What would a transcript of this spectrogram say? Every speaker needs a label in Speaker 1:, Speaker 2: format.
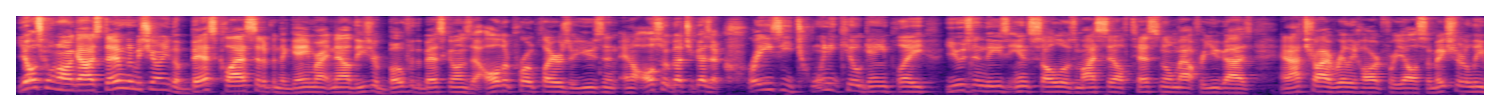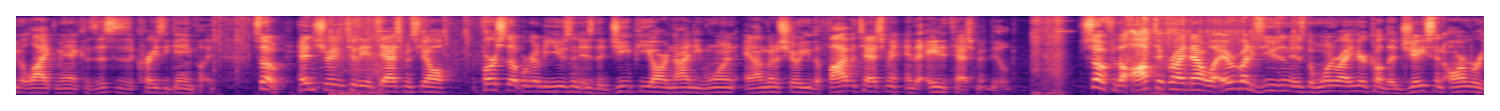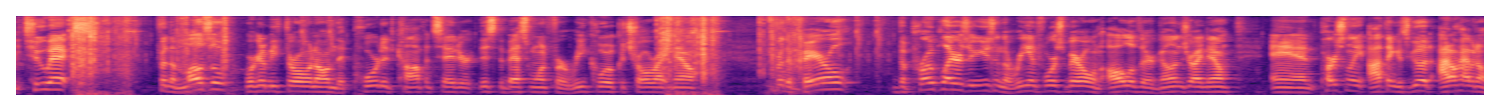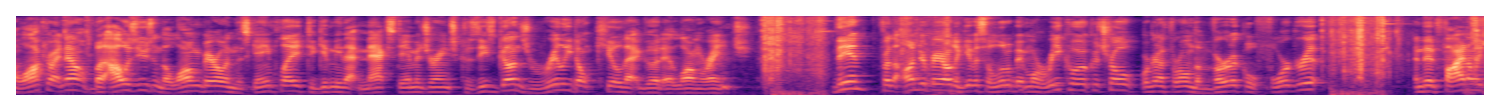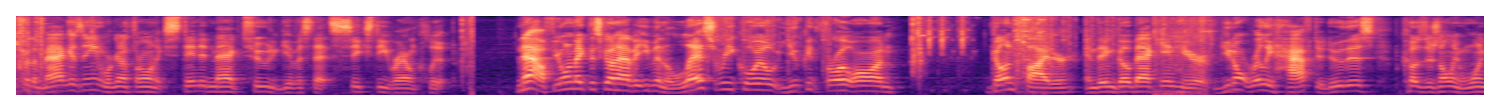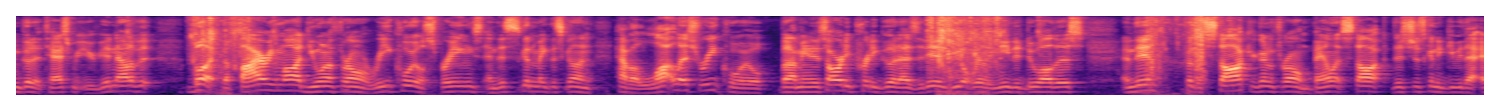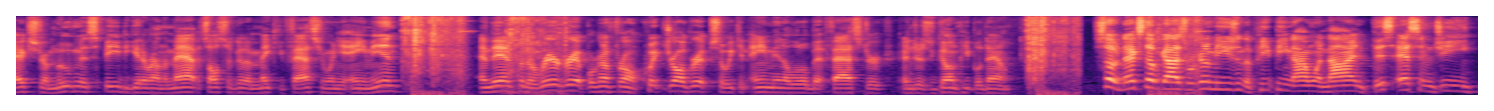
Speaker 1: Yo, what's going on guys? Today I'm going to be showing you the best class setup in the game right now. These are both of the best guns that all the pro players are using. And I also got you guys a crazy 20 kill gameplay using these in solos myself, testing them out for you guys. And I try really hard for y'all, so make sure to leave a like, man, because this is a crazy gameplay. So, heading straight into the attachments, y'all. First up we're going to be using is the GPR91, and I'm going to show you the 5 attachment and the 8 attachment build. So for the optic right now, what everybody's using is the one right here called the Jason Armory 2X. For the muzzle, we're going to be throwing on the ported compensator. This is the best one for recoil control right now. For the barrel, the pro players are using the reinforced barrel on all of their guns right now. And personally, I think it's good. I don't have it unlocked right now, but I was using the long barrel in this gameplay to give me that max damage range because these guns really don't kill that good at long range. Then for the underbarrel to give us a little bit more recoil control, we're going to throw in the vertical foregrip. And then finally for the magazine, we're going to throw in extended mag 2 to give us that 60 round clip. Now, if you want to make this gun have even less recoil, you could throw on gunfighter and then go back in here. You don't really have to do this because there's only one good attachment you're getting out of it. But the firing mod, you want to throw on recoil springs, and this is going to make this gun have a lot less recoil. But I mean, it's already pretty good as it is. You don't really need to do all this. And then for the stock, you're going to throw on balance stock. This is just going to give you that extra movement speed to get around the map. It's also going to make you faster when you aim in. And then for the rear grip, we're going to throw on quick draw grip so we can aim in a little bit faster and just gun people down. So next up, guys, we're going to be using the PP919. This SMG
